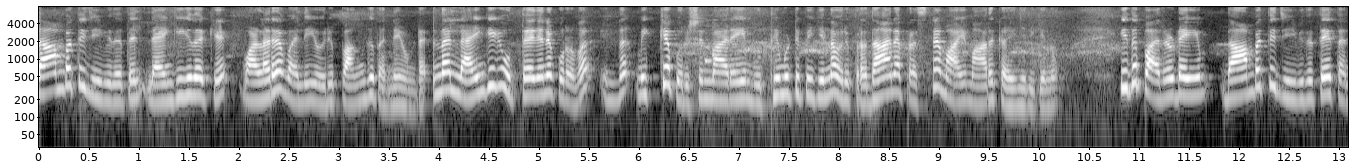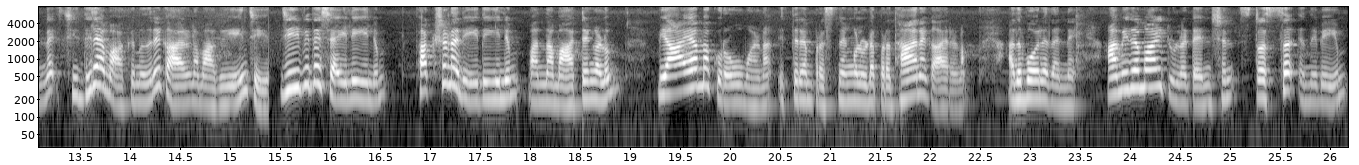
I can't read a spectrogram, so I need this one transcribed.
ദാമ്പത്യ ജീവിതത്തിൽ ലൈംഗികതയ്ക്ക് വളരെ വലിയൊരു പങ്ക് തന്നെയുണ്ട്. എന്നാൽ ലൈംഗിക ഉത്തേജനക്കുറവ് ഇന്ന് മിക്ക പുരുഷന്മാരെയും ബുദ്ധിമുട്ടിപ്പിക്കുന്ന ഒരു പ്രധാന പ്രശ്നമായി മാറിക്കഴിഞ്ഞിരിക്കുന്നു. ഇത് പലരുടെയും ദാമ്പത്യ ജീവിതത്തെ തന്നെ ശിഥിലമാക്കുന്നതിന് കാരണമാകുകയും ചെയ്യും ജീവിതശൈലിയിലും ഭക്ഷണ രീതിയിലും വന്ന മാറ്റങ്ങളും വ്യായാമക്കുറവുമാണ് ഇത്തരം പ്രശ്നങ്ങളുടെ പ്രധാന കാരണം. അതുപോലെ തന്നെ അമിതമായിട്ടുള്ള ടെൻഷൻ സ്ട്രെസ്സ് എന്നിവയും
